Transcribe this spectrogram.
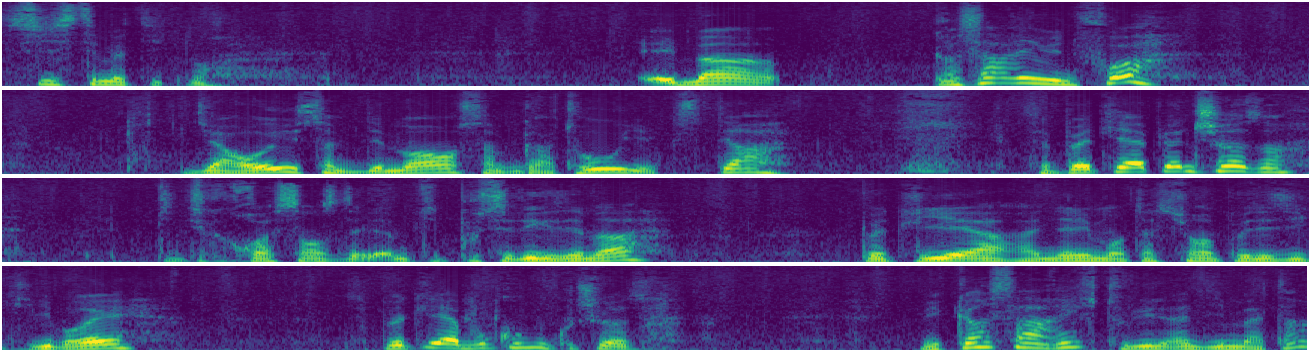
systématiquement. Et ben, quand ça arrive une fois, dire oui, ça me démange, ça me gratouille, etc. Ça peut être lié à plein de choses. Hein. Petite croissance, une petite poussée d'eczéma, peut être lié à une alimentation un peu déséquilibrée, ça peut être lié à beaucoup beaucoup de choses. Mais quand ça arrive tous les lundis matins,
